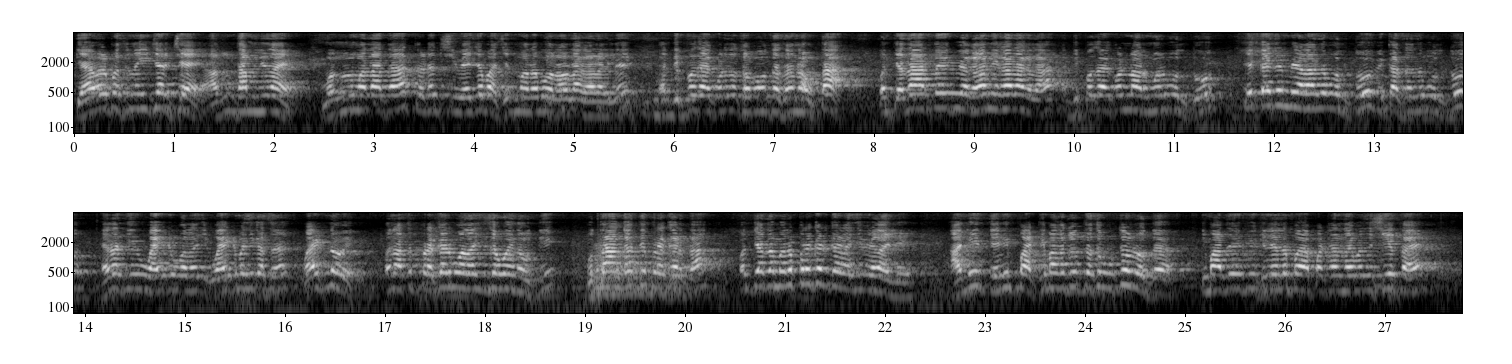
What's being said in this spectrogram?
त्यावेळेपासून ही चर्चा आहे. अजून थांबली नाही. म्हणून मला आता कडक शिव्याच्या भाषेत मला बोलावं लागायला लागले. कारण दीपक गायकवाडचा स्वभाव तसा नव्हता. पण त्याचा अर्थ एक वेगळा निघा लागला. दीपक गायकवाड नॉर्मल बोलतो. एक काहीतरी मेळाचं बोलतो विकासाचं बोलतो. ह्याला ती वाईट बोलायची वाईट म्हणजे कसं? वाईट नव्हे पण असं प्रकार बोलायची सवय नव्हती. होता अंगात ते प्रकारता पण ते आता मला प्रकट करायची वेळ आली. आणि त्यांनी पाठीमागाचं तसं उठवलं होतं की माझं एक विकलेलं प पठाण शेत आहे.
